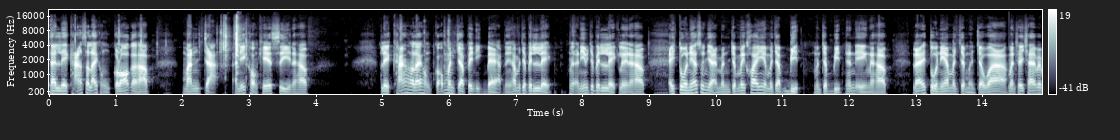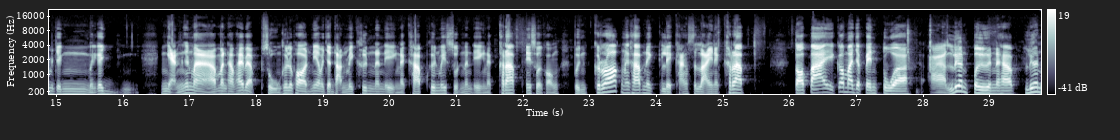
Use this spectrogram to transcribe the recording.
แต่เหล็กค้างสไลด์ของกล็อกอะครับ มันจะอันนี้ของ KSC นะครับเหล็กค้างสไลด์ของก๊อกมันจะเป็นอีกแบบนึงครับมันจะเป็นเหล็ก อันนี้มันจะเป็นเหล็กเลยนะครับไอตัวเนี้ยส่วนใหญ่มันจะไม่ค่อยเนี่ยมันจะบิดมันจะบิดนั่นเองนะครับ และไอตัวเนี้ยมันจะเหมือนจะว่ามันใช้ใช้ไปมันจะเหมือนกับแหงนขึ้นมาครับมันทำให้แบบสูงขึ้นแล้วพอเนี่ยมันจะดันไม่ขึ้นนั่นเองนะครับขึ้นไม่สุดนั่นเองนะครับ ในส่วนของปืนกรอกนะครับในเหล็กค้างสไลด์นะครับ ต่อไปก็มาจะเป็นตัวเลื่อนปืนนะครับ เลื่อน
